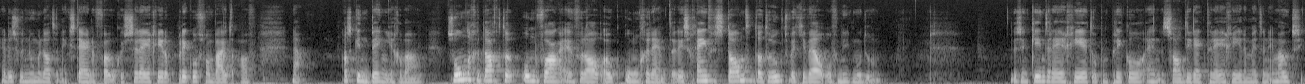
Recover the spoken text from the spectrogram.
dus we noemen dat een externe focus. Ze reageren op prikkels van buitenaf. Nou, als kind ben je gewoon. Zonder gedachten, onbevangen en vooral ook ongeremd. Er is geen verstand dat roept wat je wel of niet moet doen. Dus een kind reageert op een prikkel en het zal direct reageren met een emotie.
